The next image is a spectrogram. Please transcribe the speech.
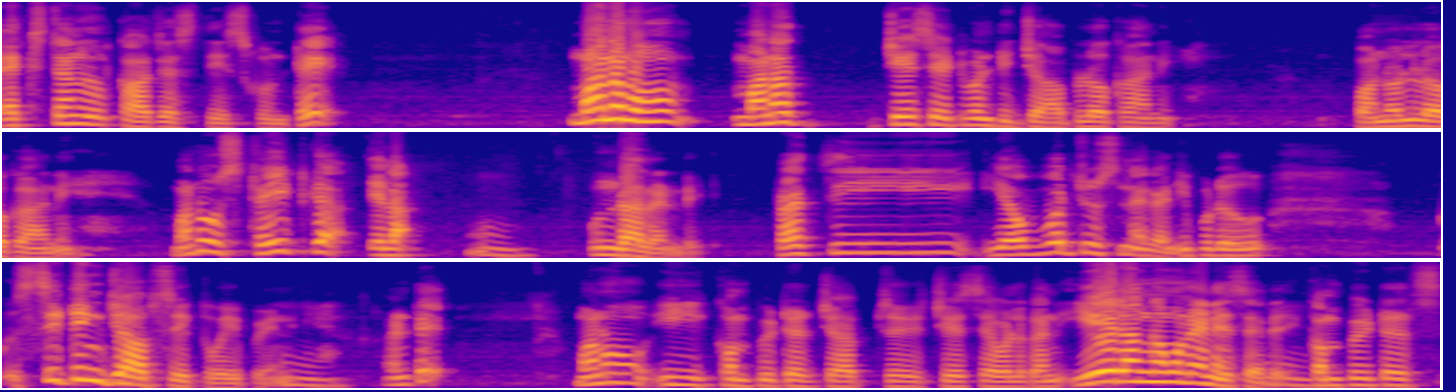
ఎక్స్టర్నల్ కాజెస్ తీసుకుంటే మనము మన చేసేటువంటి జాబ్లో కానీ పనుల్లో కానీ మనం స్ట్రైట్గా ఇలా ఉండాలండి. ప్రతి ఎవరు చూసినా కానీ ఇప్పుడు సిట్టింగ్ జాబ్స్ ఎక్కువైపోయినాయి. ఉమ్, అంటే మనం ఈ కంప్యూటర్ జాబ్ చే- చేసేవాళ్ళు కానీ ఏ రంగంలో అయినా సరే. కంప్యూటర్స్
